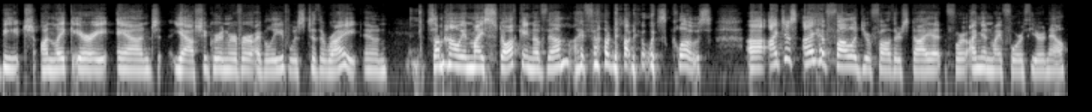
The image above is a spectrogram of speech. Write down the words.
Beach on Lake Erie. And yeah, Chagrin River, I believe, was to the right. And somehow in my stalking of them, I found out it was close. Uh, I just, I have followed your father's diet for, I'm in my fourth year now.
